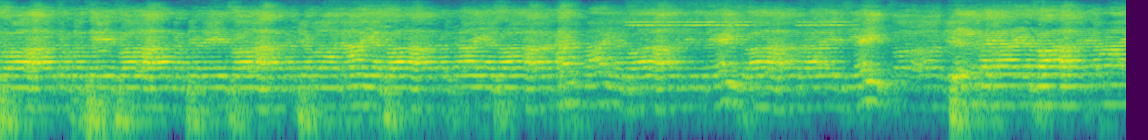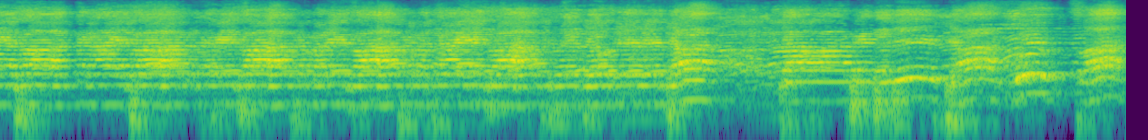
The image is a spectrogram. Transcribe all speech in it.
स्वाहा कप्यते स्वाहा कप्यमानाय स्वाहा कटाय स्वाहा धर्माय स्वाहा निर्णय स्वाहा भेकराय स्वाहा स्वाहा पृथिवीभ्यः गुड स्वाद।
